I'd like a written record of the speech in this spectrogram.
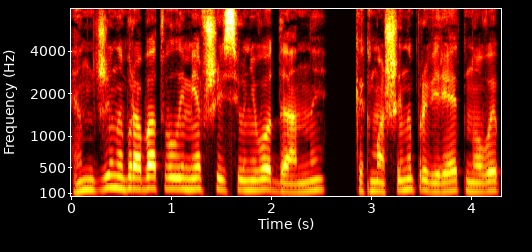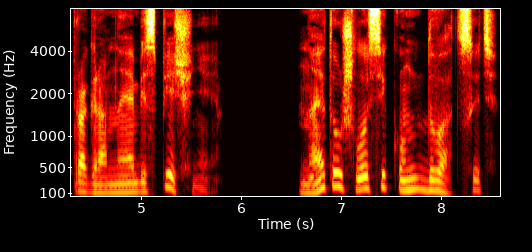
Энджин обрабатывал имевшиеся у него данные, как машина проверяет новое программное обеспечение. На это ушло секунд двадцать.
